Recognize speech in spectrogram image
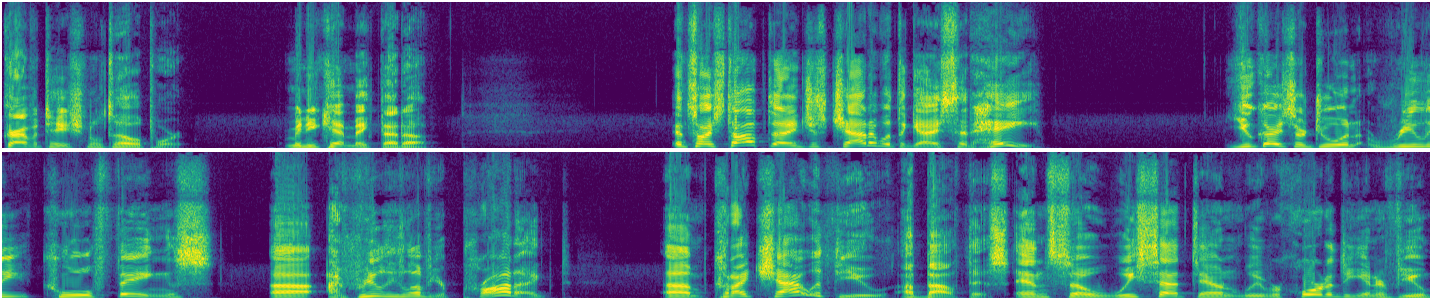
gravitational teleport. I mean, you can't make that up. And so I stopped and I just chatted with the guy. I said, "Hey, you guys are doing really cool things. Uh, I really love your product. Um, could I chat with you about this?" And so we sat down, we recorded the interview,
